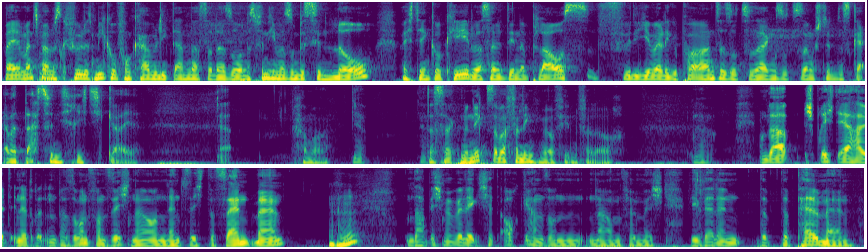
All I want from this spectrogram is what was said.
Weil manchmal habe ich das Gefühl, das Mikrofonkabel liegt anders oder so. Und das finde ich immer so ein bisschen low, weil ich denke, okay, du hast halt den Applaus für die jeweilige Pointe sozusagen so zusammengeschnitten, das ist geil. Aber das finde ich richtig geil. Ja. Hammer. Ja. Das sagt mir nichts, aber verlinken wir auf jeden Fall auch. ja. Und da spricht er halt in der dritten Person von sich, ne, und nennt sich The Sandman. Und da habe ich mir überlegt, ich hätte auch gern so einen Namen für mich. Wie wäre denn The, The Pellman?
